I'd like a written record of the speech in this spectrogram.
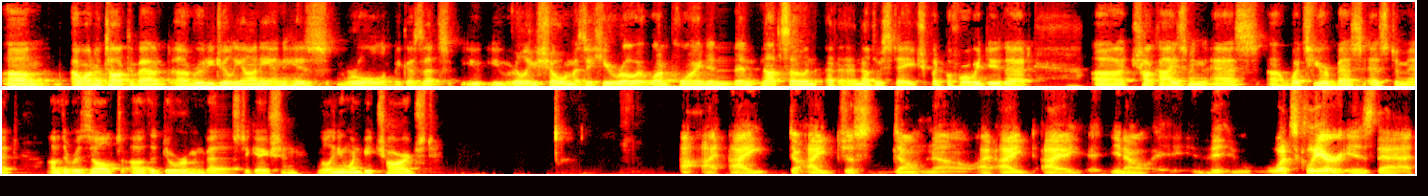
Um, I want to talk about uh, Rudy Giuliani and his role because that's you. You really show him as a hero at one point, and then not so in, at another stage. But before we do that, uh, Chuck Eisman asks, uh, "What's your best estimate of the result of the Durham investigation? Will anyone be charged?" I I I just don't know. I I, I you know, the, what's clear is that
